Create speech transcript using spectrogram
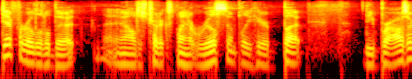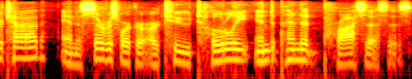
differ a little bit, and I'll just try to explain it real simply here, but the browser tab and the service worker are two totally independent processes.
